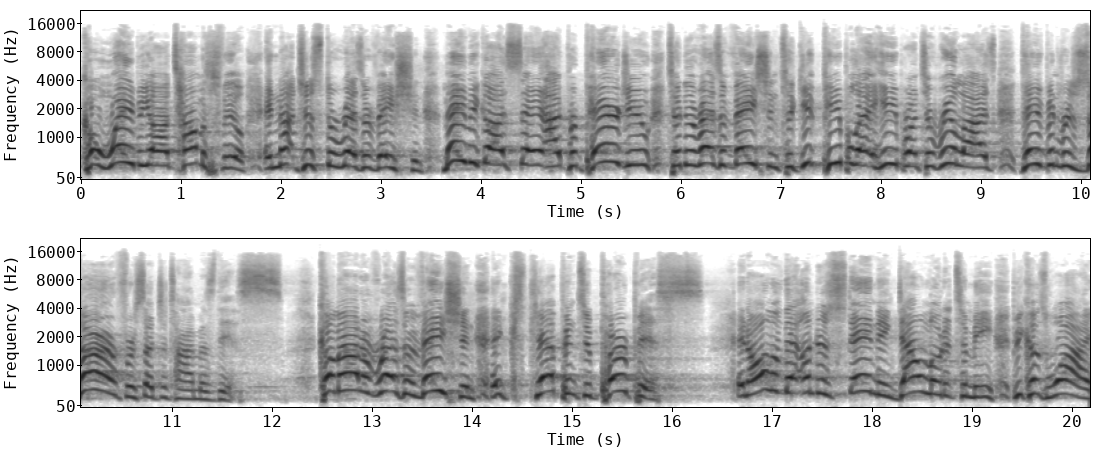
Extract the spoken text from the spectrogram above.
go way beyond Thomasville and not just the reservation. Maybe God's saying, I prepared you to the reservation to get people at Hebron to realize they've been reserved for such a time as this. Come out of reservation and step into purpose. And all of that understanding downloaded to me because why?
